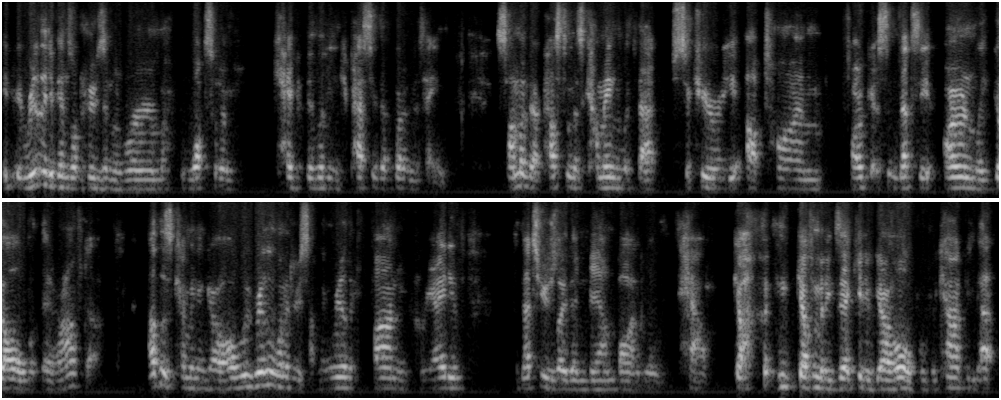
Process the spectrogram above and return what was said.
it, it really depends on who's in the room, what sort of capability and capacity they've got in the team. Some of our customers come in with that security, uptime focus, and that's the only goal that they're after. Others come in and go, oh, we really want to do something really fun and creative. And that's usually then bound by well, how go- government executive go, oh, well, we can't be that,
